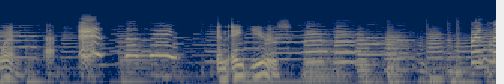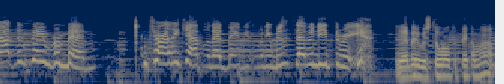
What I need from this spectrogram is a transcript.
40 When? someday. In eight years. It's not the same for men. Charlie Chaplin had babies when he was 73. Yeah, but he was too old to pick them up.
